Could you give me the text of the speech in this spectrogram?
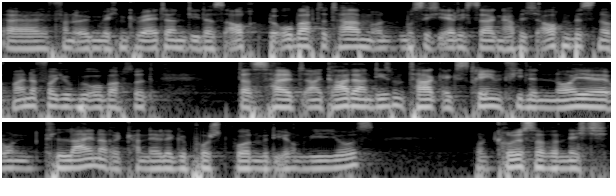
äh, von irgendwelchen Creatoren, die das auch beobachtet haben. Und muss ich ehrlich sagen, habe ich auch ein bisschen auf meiner For You beobachtet, dass halt äh, gerade an diesem Tag extrem viele neue und kleinere Kanäle gepusht wurden mit ihren Videos und größere nicht.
